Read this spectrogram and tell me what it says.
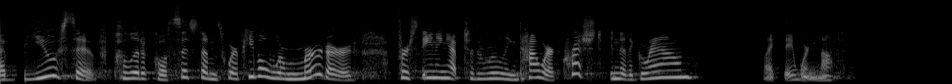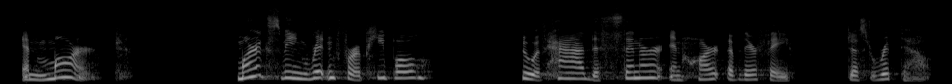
abusive political systems where people were murdered for standing up to the ruling power, crushed into the ground like they were nothing. And Mark, Mark's being written for a people who have had the center and heart of their faith just ripped out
